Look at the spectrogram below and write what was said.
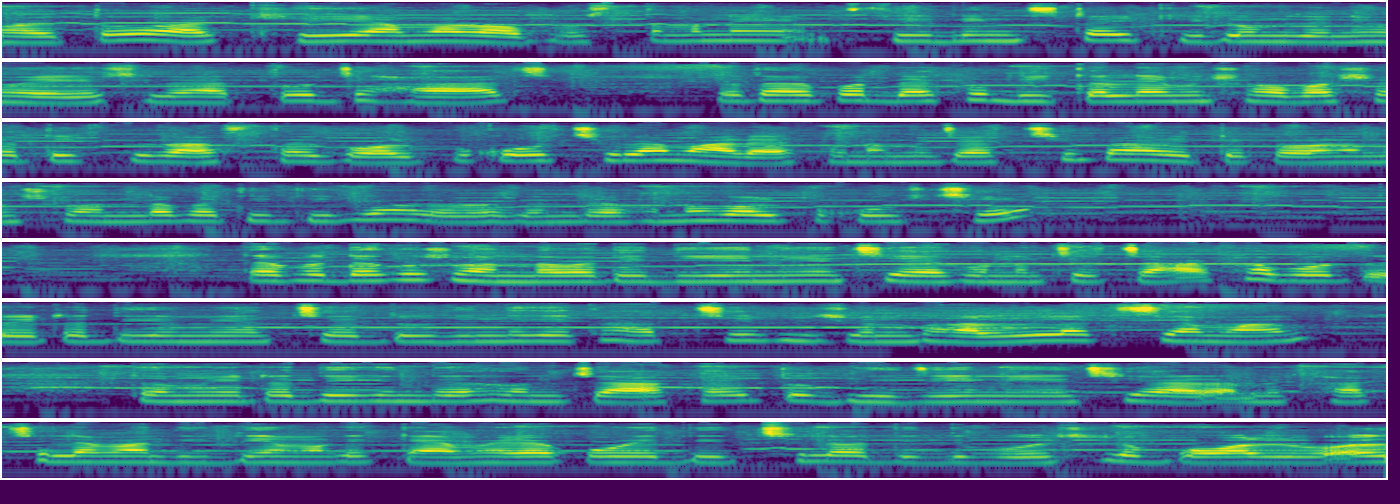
হয়তো। আর খেয়ে আমার অবস্থা মানে ফিলিংসটাই কীরম জানি হয়ে গেছিল, এত ঝাঁজ। তো তারপর দেখো বিকালে আমি সবার সাথে একটু রাস্তায় গল্প করছিলাম, আর এখন আমি যাচ্ছি বাড়িতে, কারণ আমি সন্ধ্যাবাতি দিব, আর ওরা কিন্তু এখনও গল্প করছে। তারপর দেখো সন্ধ্যাবাতি দিয়ে নিয়েছি, এখন হচ্ছে চা খাব। তো এটা দিয়ে হচ্ছে দুদিন থেকে খাচ্ছি, ভীষণ ভালো লাগছে আমার। তো আমি এটা দিয়ে কিন্তু এখন চা খাই। তো ভিজিয়ে নিয়েছি আর আমি খাচ্ছিলাম আর দিদি আমাকে ক্যামেরা করে দিচ্ছিল। আর দিদি বলছিল, বল বল,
